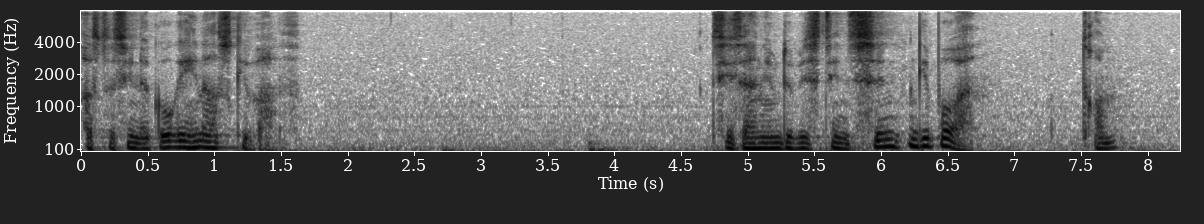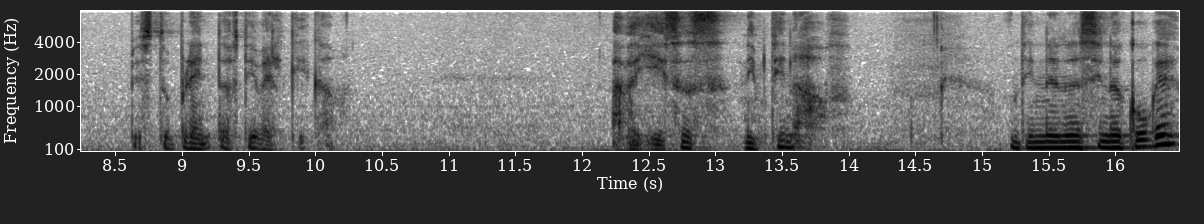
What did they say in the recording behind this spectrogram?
aus der Synagoge hinausgeworfen. Sie sagen ihm, du bist in Sünden geboren, drum bist du blind auf die Welt gekommen. Aber Jesus nimmt ihn auf. Und in einer Synagoge,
